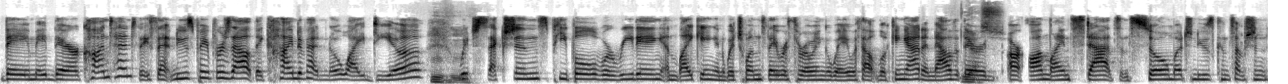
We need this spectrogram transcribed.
they made their content, they sent newspapers out, they kind of had no idea mm-hmm. which sections people were reading and liking and which ones they were throwing away without looking at. And now that there Yes. are online stats and so much news consumption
